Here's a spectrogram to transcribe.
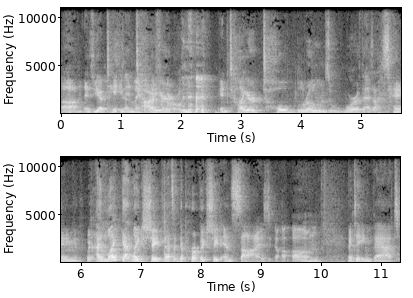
Um, as you have taken Definitely hard for entire entire Toblerone's worth, as I'm saying. Which I like that like shape. That's like the perfect shape and size. Uh, Um, Been taking that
